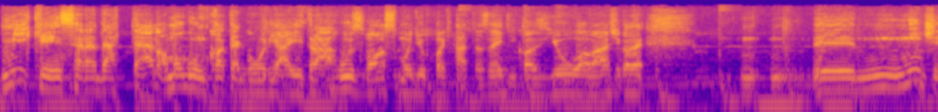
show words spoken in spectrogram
mi kényszeredetten a magunk kategóriáit ráhúzva azt mondjuk, hogy hát az egyik az jó, a másik az nincs,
